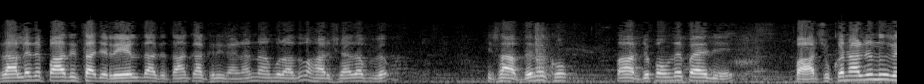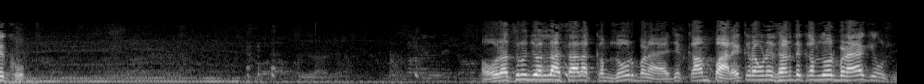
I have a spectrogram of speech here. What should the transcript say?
ٹرالے دے پا دیتا جے ریل دا تے تاں کھ نہیں رہنا نہ مرادو ہر شہر حساب دے ویکھو پار جو پاؤں پے جے پار چکن والے ویکھو عورت نو جو اللہ تعالی کمزور بنایا جی کام پارے کراؤنے سن تو کمزور بنایا کیوں سو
